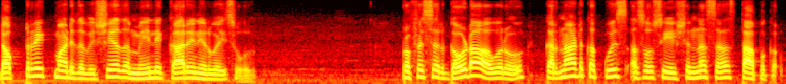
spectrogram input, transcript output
ಡಾಕ್ಟರೇಟ್ ಮಾಡಿದ ವಿಷಯದ ಮೇಲೆ ಕಾರ್ಯನಿರ್ವಹಿಸುವುದು. ಪ್ರೊಫೆಸರ್ ಗೌಡ ಅವರು ಕರ್ನಾಟಕ ಕ್ವಿಸ್ ಅಸೋಸಿಯೇಷನ್ನ ಸಹಸ್ಥಾಪಕರು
